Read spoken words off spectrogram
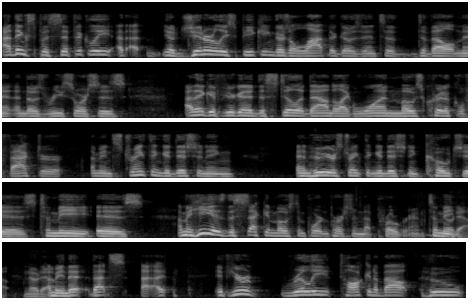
I think specifically, you know, generally speaking, there's a lot that goes into development and those resources. I think if you're going to distill it down to like one most critical factor, I mean, strength and conditioning and who your strength and conditioning coach is to me is, I mean, he is the second most important person in that program to me. No doubt, no doubt. I mean, that, that's I, if you're really talking about who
